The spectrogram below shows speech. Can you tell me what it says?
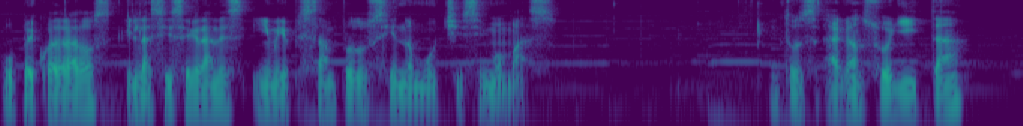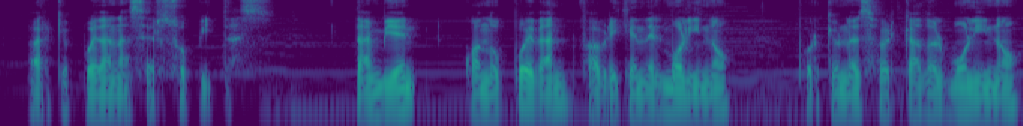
UP cuadrados y las hice grandes y me están produciendo muchísimo más. Entonces hagan su ollita para que puedan hacer sopitas. También cuando puedan fabriquen el molino porque una vez fabricado el molino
